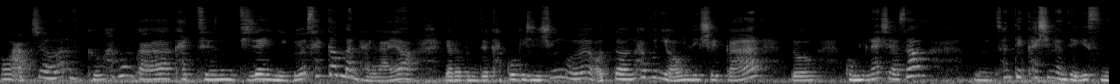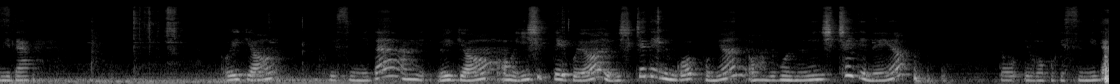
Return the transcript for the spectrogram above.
어, 앞전 그 화분과 같은 디자인이고요. 색감만 달라요. 여러분들 갖고 계신 식물 어떤 화분이 어울리실까 또 고민하셔서 음, 선택하시면 되겠습니다. 외경 보겠습니다. 아, 외경 어, 20대고요. 여기 식재되어 있는 곳 보면 어, 이거는 17대네요. 또 이거 보겠습니다.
